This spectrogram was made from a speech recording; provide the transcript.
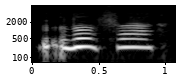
В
